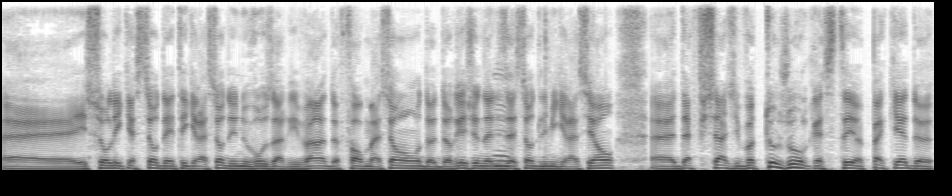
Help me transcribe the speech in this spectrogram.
Euh, et sur les questions d'intégration des nouveaux arrivants, de formation, de, de régionalisation de l'immigration, euh, d'affichage, il va toujours rester un paquet de,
